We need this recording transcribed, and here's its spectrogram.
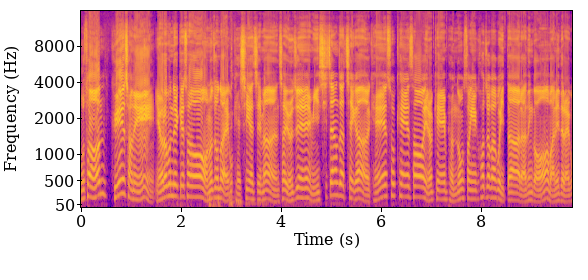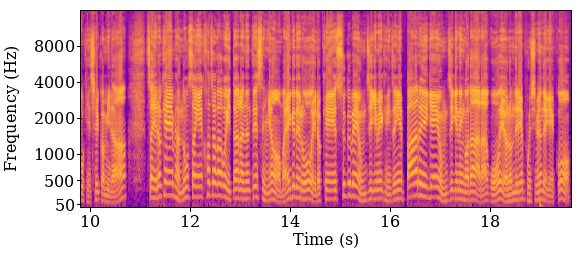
우선 그 전에 여러분들께서 어느 정도 알고 계시겠지만 자 요즘 이 시장 자체가 계속해서 이렇게 변동성이 커져가고 있다라는 거 많이들 알고 계실 겁니다. 자 이렇게 변동성이 커져가고 있다라는 뜻은요 말 그대로 이렇게 수급의 움직임이 굉장히 빠르게 움직이는 거다라고 여러분들이 보시면 되겠고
